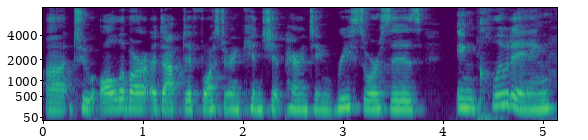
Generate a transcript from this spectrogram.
uh, to all of our adoptive, foster, and kinship parenting resources, including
